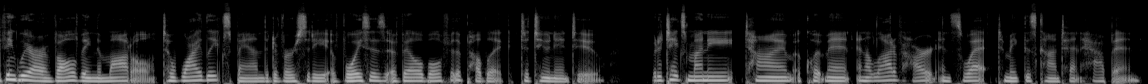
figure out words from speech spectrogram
I think we are evolving the model to widely expand the diversity of voices available for the public to tune into. But it takes money, time, equipment, and a lot of heart and sweat to make this content happen.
